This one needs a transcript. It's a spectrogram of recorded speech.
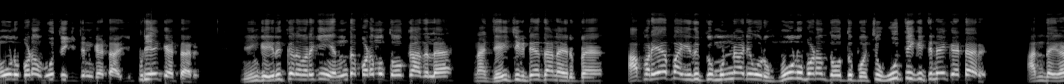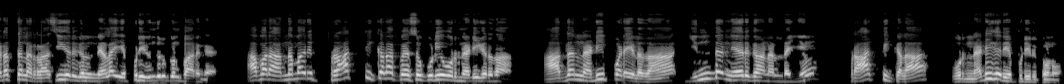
மூணு படம் ஊத்திக்கிச்சுன்னு கேட்டார். இப்படியே கேட்டாரு. நீங்க இருக்கிற வரைக்கும் எந்த படமும் தோக்காதுல. நான் ஜெயிச்சுக்கிட்டே தானே இருப்பேன். அப்புறம் ஏப்பா இதுக்கு முன்னாடி ஒரு மூணு படம் தோத்து போச்சு ஊத்திக்கிச்சுனே கேட்டாரு. அந்த இடத்துல ரசிகர்கள் நிலை எப்படி இருந்திருக்குன்னு பாருங்க. அவர் அந்த மாதிரி பிராக்டிக்கலா பேசக்கூடிய ஒரு நடிகர் தான். அதன் அடிப்படையில தான் இந்த நேர்காணல்லையும் பிராக்டிக்கலா ஒரு நடிகர் எப்படி இருக்கணும்?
